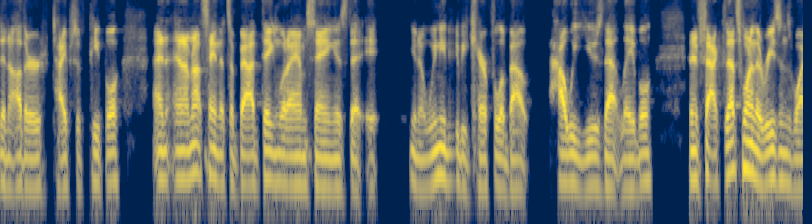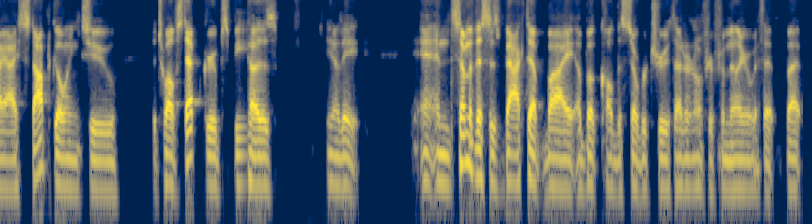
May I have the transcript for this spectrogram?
than other types of people. And and i'm not saying that's a bad thing. What i am saying is that it you know we need to be careful about how we use that label. And in fact that's one of the reasons why i stopped going to the 12 step groups because you know they and some of this is backed up by a book called the sober truth. I don't know if you're familiar with it but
